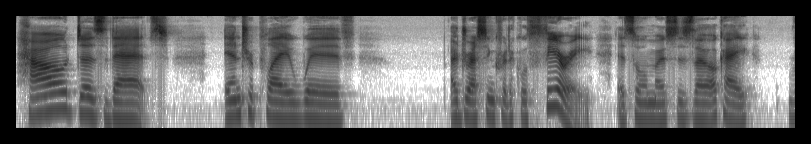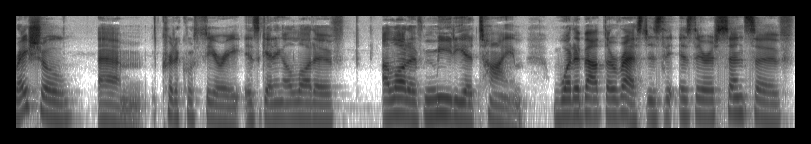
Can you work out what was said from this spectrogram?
How does that interplay with addressing critical theory? It's almost as though, okay, racial um, critical theory is getting a lot of a lot of media time. What about the rest? Is the, is there a sense of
